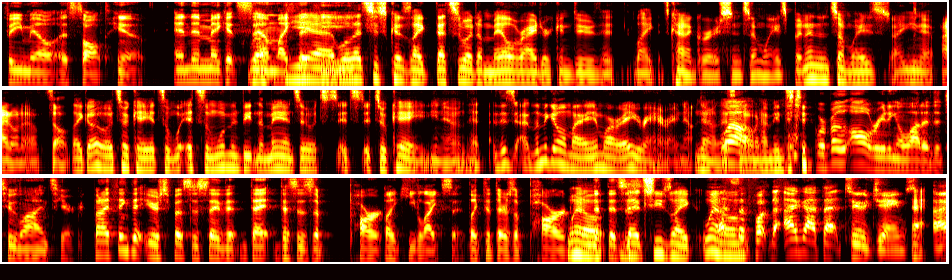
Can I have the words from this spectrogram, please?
female assault him, and then make it well, sound like yeah, that. He, well, that's just because like that's what a male writer can do. That like it's kind of gross in some ways, but in some ways, I, you know, I don't know. Felt like oh, it's okay. It's a it's the woman beating the man, so it's it's it's okay. You know that this. Let me go on my MRA rant right now. No, that's Well, not what I mean to do. we're both all reading a lot into two lines here, but I think that you're supposed to say that that this is a part like he likes it, like that there's a part Well, that that, this is. she's like, well, That's the po- I got that too, James. I, I,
